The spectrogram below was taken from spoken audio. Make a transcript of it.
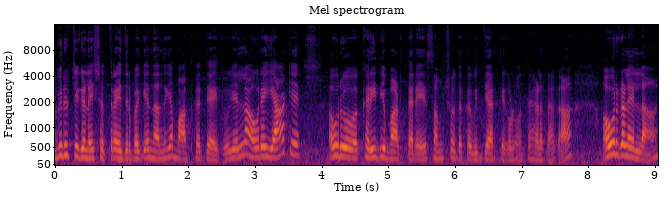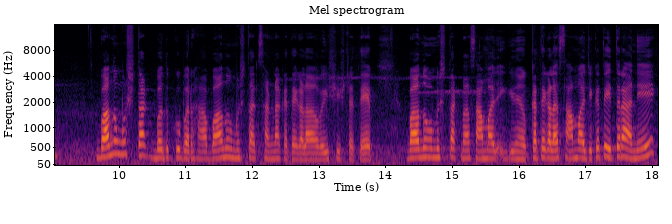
ಅಭಿರುಚಿ ಗಣೇಶ್ ಹತ್ರ ಇದ್ರ ಬಗ್ಗೆ ನನಗೆ ಮಾತುಕತೆ ಆಯಿತು. ಎಲ್ಲ ಅವರೇ ಯಾಕೆ ಅವರು ಖರೀದಿ ಮಾಡ್ತಾರೆ ಸಂಶೋಧಕ ವಿದ್ಯಾರ್ಥಿಗಳು ಅಂತ ಹೇಳಿದಾಗ, ಅವ್ರುಗಳೆಲ್ಲ ಬಾನು ಮುಷ್ತಾಕ್ ಬದುಕು ಬರಹ, ಬಾನು ಮುಷ್ತಾಕ್ ಸಣ್ಣ ಕಥೆಗಳ ವೈಶಿಷ್ಟ್ಯತೆ ಬಾನು ಮುಷ್ತಾಕ್ನ ಸಾಮಾಜಿಕ, ಕತೆಗಳ ಸಾಮಾಜಿಕತೆ ಈ ಥರ ಅನೇಕ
